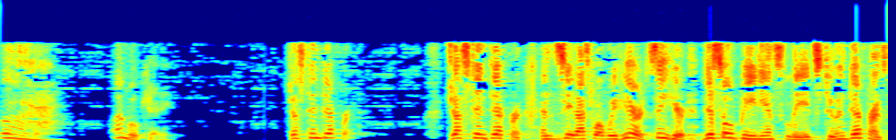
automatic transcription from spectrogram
I'm okay. Just indifferent. Just indifferent. And see, that's what we hear. See here. Disobedience leads to indifference.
